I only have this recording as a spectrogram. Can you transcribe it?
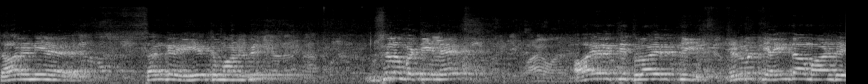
சாரணிய சங்க இயக்கமானது உசிலம்பட்டியில் ஆயிரத்தி தொள்ளாயிரத்தி எழுபத்தி ஐந்தாம் ஆண்டு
